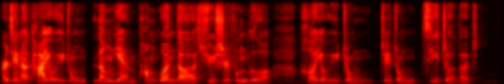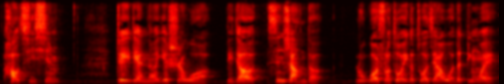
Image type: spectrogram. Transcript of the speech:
而且呢，他有一种冷眼旁观的叙事风格，和有一种这种记者的。好奇心，这一点呢，也是我比较欣赏的。如果说作为一个作家，我的定位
